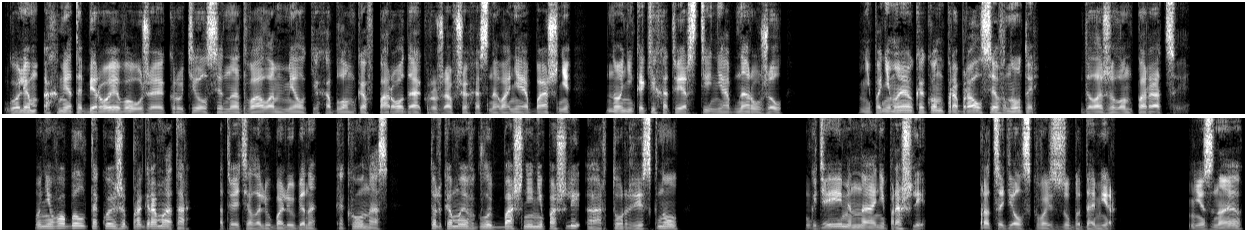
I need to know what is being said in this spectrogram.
Голем Ахмета Бероева уже крутился над валом мелких обломков породы, окружавших основание башни, но никаких отверстий не обнаружил. «Не понимаю, как он пробрался внутрь», — доложил он по рации. «У него был такой же программатор», — ответила Люба Любина, — «как и у нас. Только мы вглубь башни не пошли, а Артур рискнул». «Где именно они прошли?» — процедил сквозь зубы Дамир. «Не знаю»,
